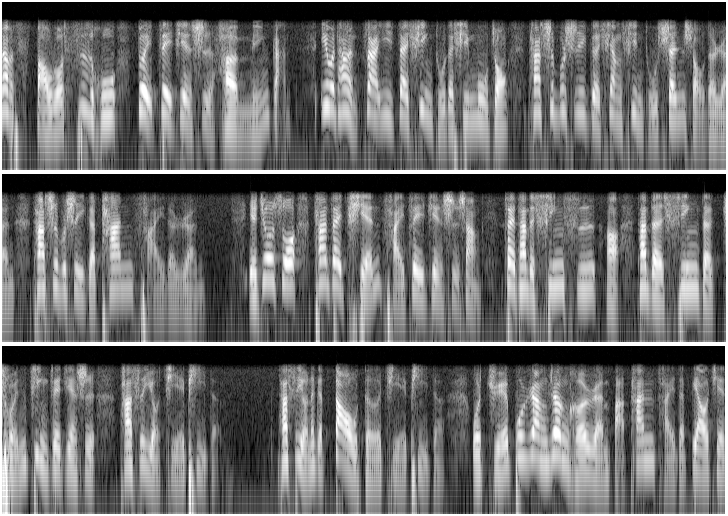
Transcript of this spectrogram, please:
那么保罗似乎对这件事很敏感，因为他很在意在信徒的心目中，他是不是一个向信徒伸手的人，他是不是一个贪财的人。也就是说，他在钱财这件事上，在他的心思啊，他的心的纯净这件事，他是有洁癖的，他是有那个道德洁癖的。我绝不让任何人把贪财的标签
